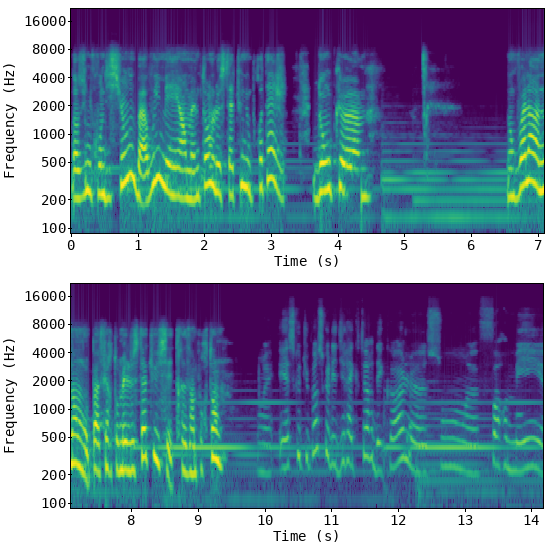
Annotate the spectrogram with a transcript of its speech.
dans une condition. Bah oui, mais en même temps, le statut nous protège. Donc, euh, donc voilà, non, pas faire tomber le statut, c'est très important. Et est-ce que tu penses que les directeurs d'école euh, sont euh, formés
